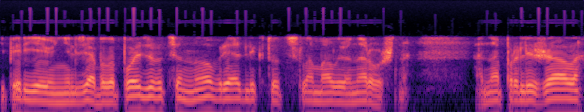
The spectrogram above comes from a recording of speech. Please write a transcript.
Теперь ею нельзя было пользоваться, но вряд ли кто-то сломал ее нарочно. Она пролежала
